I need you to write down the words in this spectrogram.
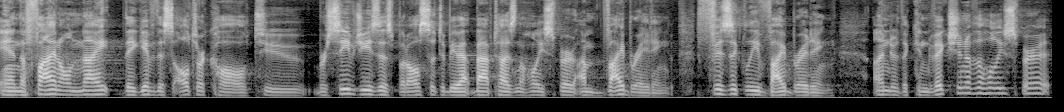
and the final night, they give this altar call to receive Jesus, but also to be baptized in the Holy Spirit. I'm vibrating, physically vibrating under the conviction of the Holy Spirit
